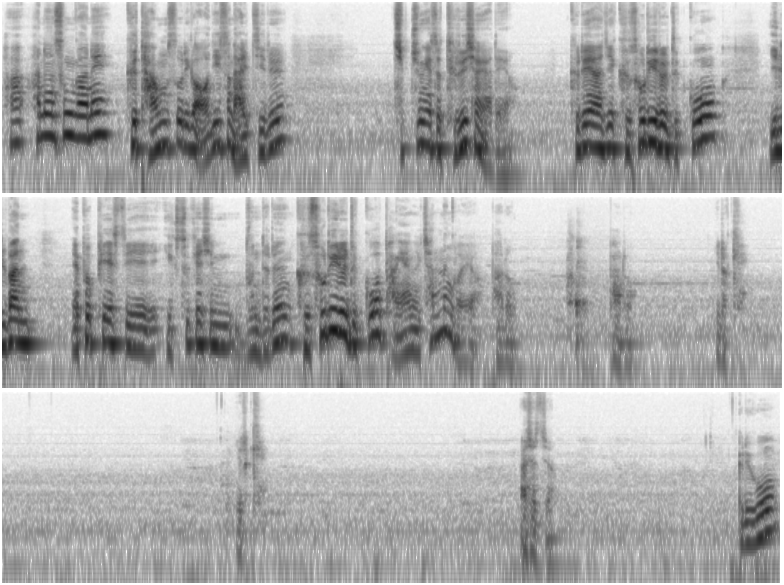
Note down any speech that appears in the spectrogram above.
하, 하는 순간에 그 다음 소리가 어디서 날지를 집중해서 들으셔야 돼요. 그래야지 그 소리를 듣고 일반 FPS에 익숙해진 분들은 그 소리를 듣고 방향을 찾는 거예요. 바로 바로 이렇게 이렇게 아셨죠? 그리고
